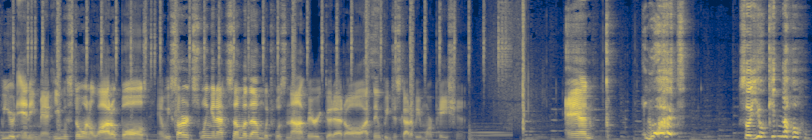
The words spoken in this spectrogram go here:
weird inning, man. He was throwing a lot of balls, and we started swinging at some of them, which was not very good at all. I think we just got to be more patient. And... What? So you can... No.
